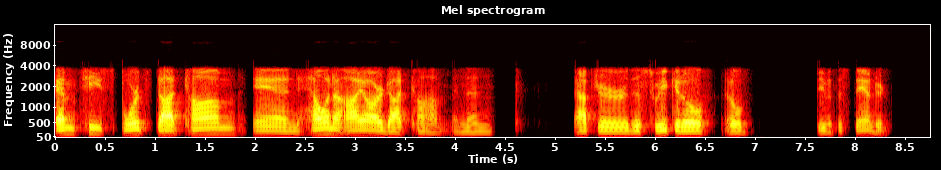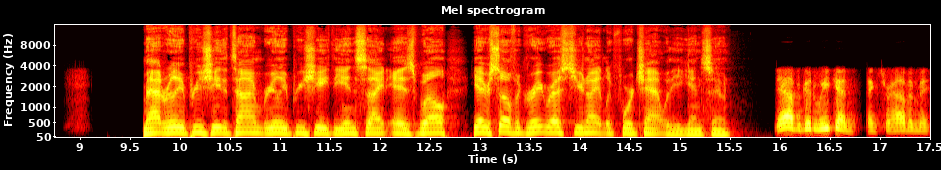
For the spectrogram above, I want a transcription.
mtsports.com and helenair.com. And then after this week, it'll it'll be with the standard. Matt, really appreciate the time. Really appreciate the insight as well. You have yourself a great rest of your night. Look forward to chatting with you again soon. Yeah, have a good weekend. Thanks for having me.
